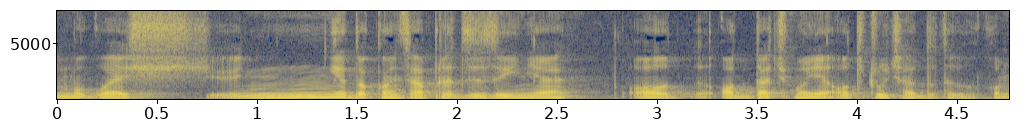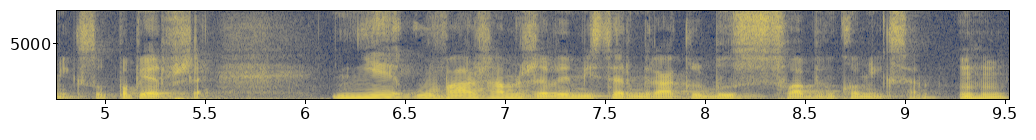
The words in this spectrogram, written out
mogłeś nie do końca precyzyjnie oddać moje odczucia do tego komiksu. Po pierwsze, nie uważam, żeby Mister Miracle był słabym komiksem. Mhm.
